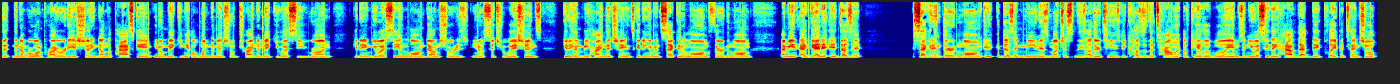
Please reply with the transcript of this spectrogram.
the, the number one priority is shutting down the pass game, you know, making it a one dimensional, trying to make USC run, getting USC in long down shortage, you know, situations, getting them behind the chains, getting them in second and long, third and long. I mean, again, it, it doesn't second and third and long, it, it, doesn't mean as much as these other teams because of the talent of Caleb Williams and USC. They have that big play potential,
